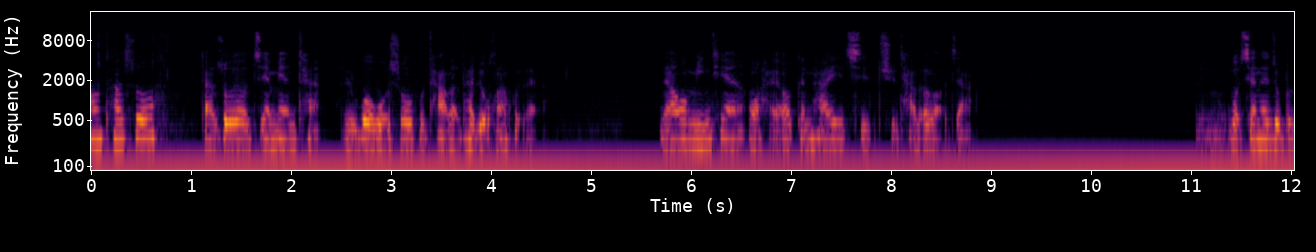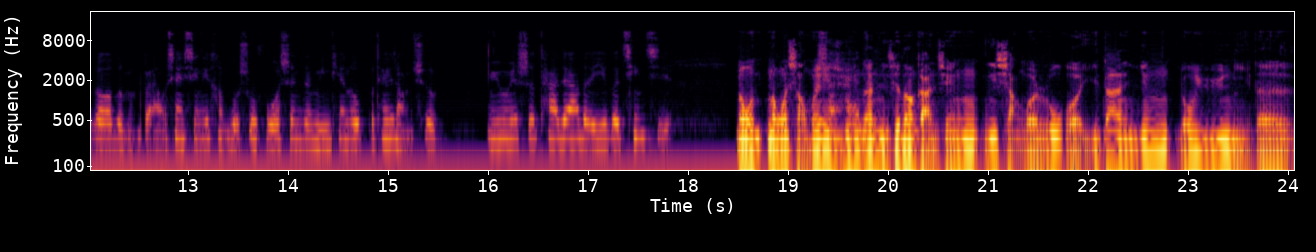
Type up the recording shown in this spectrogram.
后他说，他说要见面谈，如果我说服他了，他就换回来。然后明天我还要跟他一起去他的老家。嗯，我现在就不知道怎么办，我现在心里很不舒服，我甚至明天都不太想去了。因为是他家的一个亲戚，那我那我想问一句，那你这段感情，你想过如果一旦因由于你的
